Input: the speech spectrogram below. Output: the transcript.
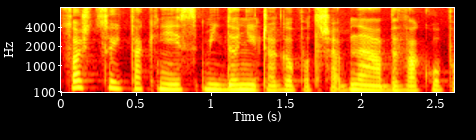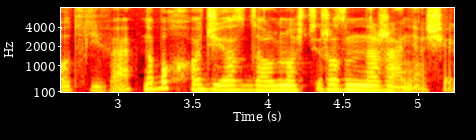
coś, co i tak nie jest mi do niczego potrzebne, a bywa kłopotliwe, no bo chodzi o zdolność rozmnażania się.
